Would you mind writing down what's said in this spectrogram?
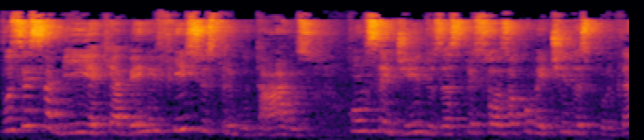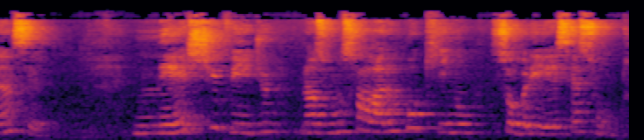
Você sabia que há benefícios tributários concedidos às pessoas acometidas por câncer? Neste vídeo, nós vamos falar um pouquinho sobre esse assunto.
